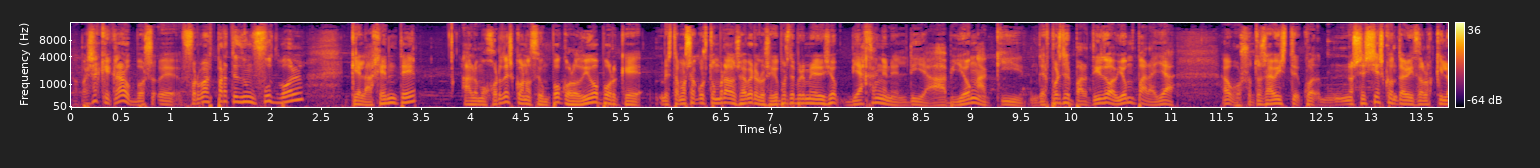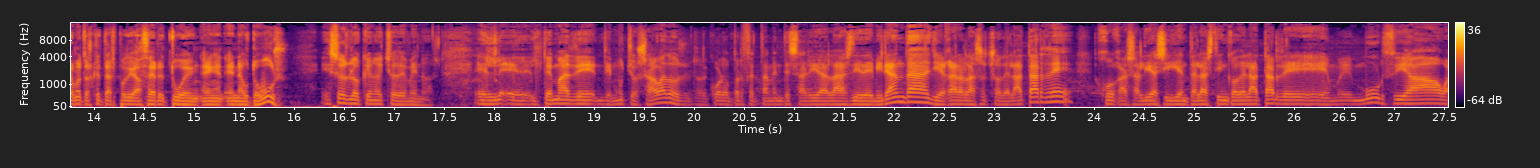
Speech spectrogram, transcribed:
lo que pasa es que claro vos eh, formas parte de un fútbol que la gente a lo mejor desconoce un poco. Lo digo porque estamos acostumbrados a ver los equipos de primera división viajan en el día, avión aquí, después del partido, avión para allá. vosotros habéis, no sé si has contabilizado los kilómetros que te has podido hacer tú en, autobús. Eso es lo que no he hecho de menos. El, tema de, muchos sábados, recuerdo perfectamente salir a las 10 de Miranda, llegar a las 8 de la tarde, juegas al día siguiente a las 5 de la tarde en Murcia, o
